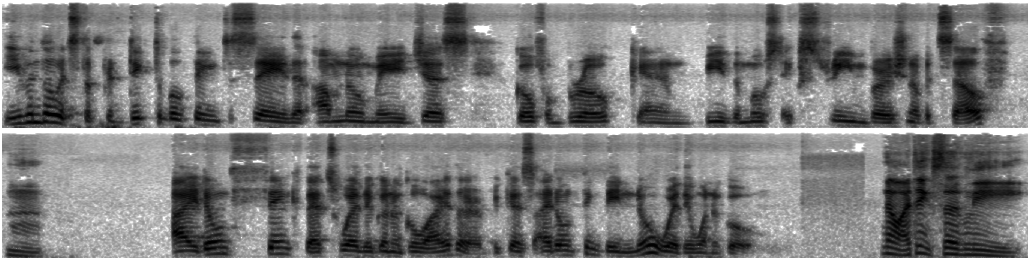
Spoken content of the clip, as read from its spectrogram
even though it's the predictable thing to say that UMNO may just go for broke and be the most extreme version of itself, Hmm. I don't think that's where they're going to go either because I don't think they know where they want to go. No, I think certainly,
